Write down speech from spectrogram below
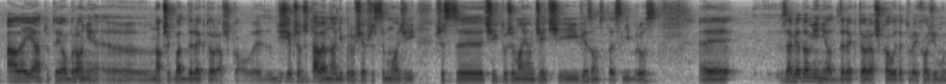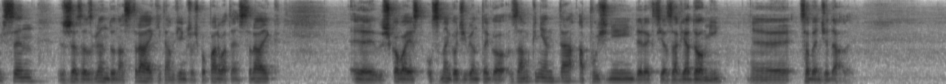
ale, ja tutaj obronię e, na przykład dyrektora szkoły. Dzisiaj przeczytałem na Librusie, wszyscy młodzi, wszyscy ci, którzy mają dzieci, wiedzą co to jest Librus. E, zawiadomienie od dyrektora szkoły, do której chodzi mój syn, że ze względu na strajk i tam większość poparła ten strajk, e, szkoła jest 8-9 zamknięta, a później dyrekcja zawiadomi, co będzie dalej.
